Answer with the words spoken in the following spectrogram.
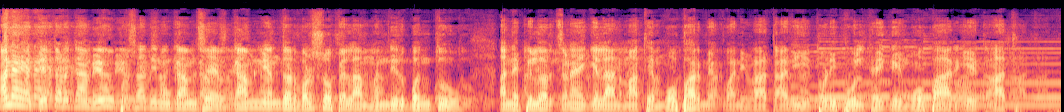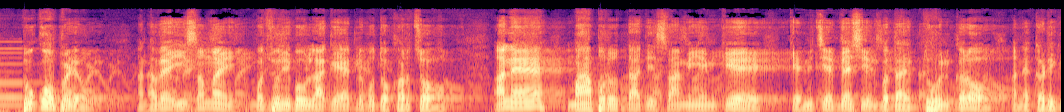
અને દેતળ ગામ એવું પ્રસાદીનું ગામ છે. ગામની અંદર વર્ષો પહેલા મંદિર બનતું અને પિલર ચણાઈ ગયેલા અને માથે મોભાર મેકવાની વાત આવી. થોડી ભૂલ થઈ ગઈ. મોભાર એક હાથ ટૂંકો પડ્યો. અને હવે ઈ સમય મજૂરી બહુ લાગે એટલો બધો ખર્ચો. અને મહાપુરુષ દાદી સ્વામી એમ કે નીચે બેસીને બધા ધૂન કરો અને ઘડીક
